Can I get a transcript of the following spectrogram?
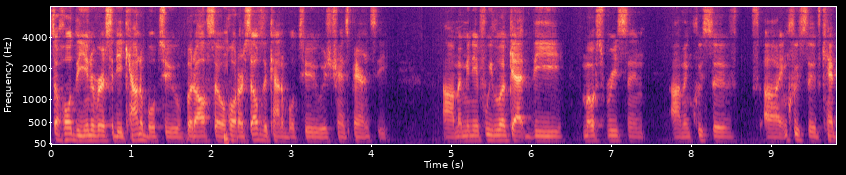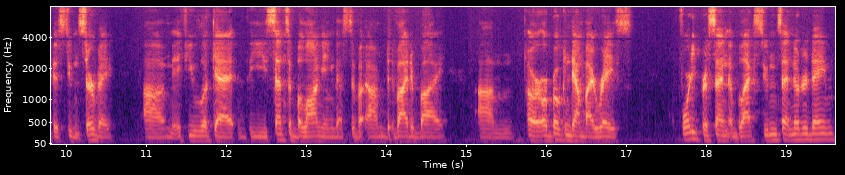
to hold the university accountable to, but also hold ourselves accountable to, is transparency. I mean, if we look at the most recent inclusive uh, inclusive campus student survey, um, if you look at the sense of belonging that's div- um, divided by um, or, or, broken down by race, 40% of black students at Notre Dame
